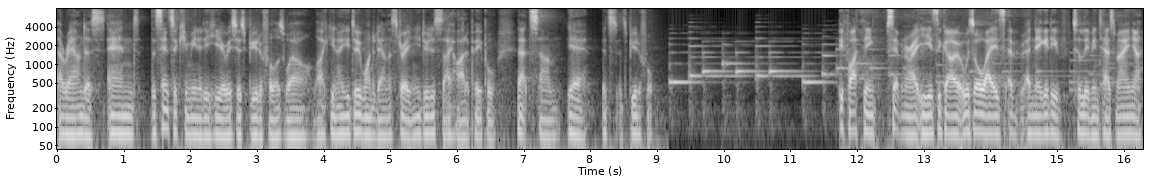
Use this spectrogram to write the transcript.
around us, and the sense of community here is just beautiful as well. Like you know, you do wander down the street and you do just say hi to people. That's um, yeah, it's it's beautiful. If I think seven or eight years ago, it was always a, a, negative to live in Tasmania,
